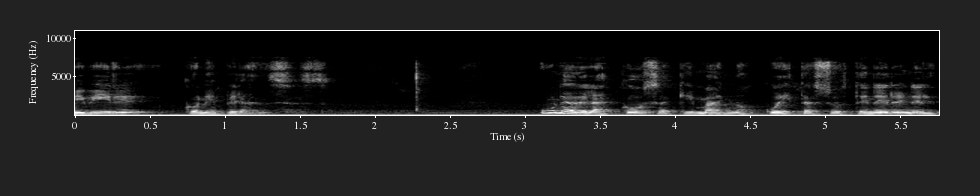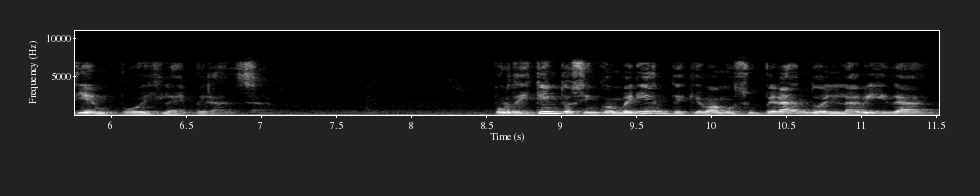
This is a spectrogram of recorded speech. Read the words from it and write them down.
Vivir con esperanzas. Una de las cosas que más nos cuesta sostener en el tiempo es la esperanza. Por distintos inconvenientes que vamos superando en la vida,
